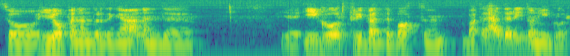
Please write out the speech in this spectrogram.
So he opened under the gun and uh, yeah, Igor three bet the button, but I had a read on Igor.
